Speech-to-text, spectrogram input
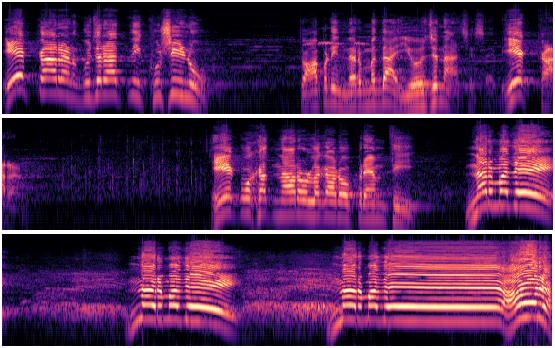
એક કારણ ગુજરાતની ખુશીનું. તો આપણી નર્મદા યોજના છે સાહેબ, એક કારણ. એક વખત નારો લગાડો પ્રેમથી. નર્મદે! નર્મદે! નર્મદે! હર!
